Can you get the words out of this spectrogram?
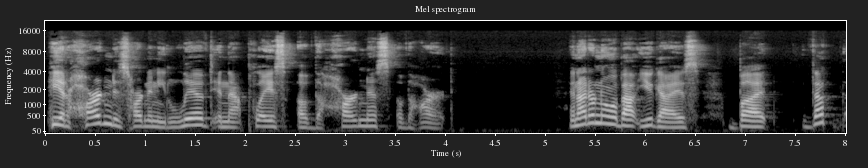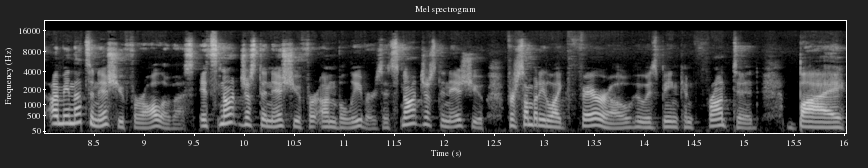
He had hardened his heart and he lived in that place of the hardness of the heart. And I don't know about you guys, but that i mean that's an issue for all of us. It's not just an issue for unbelievers. It's not just an issue for somebody like pharaoh who is being confronted by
